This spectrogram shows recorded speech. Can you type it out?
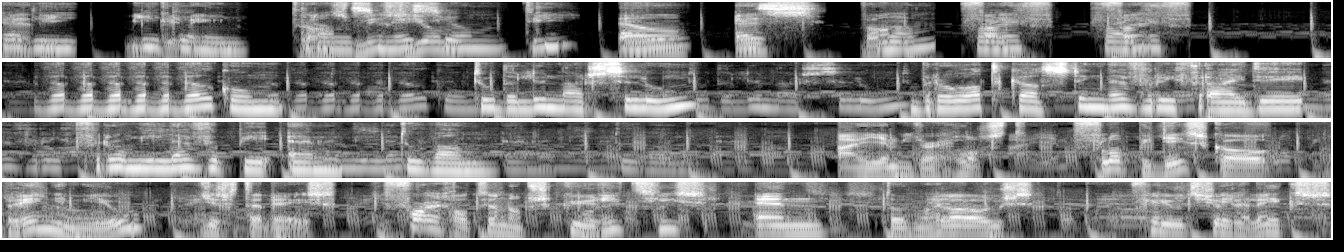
Ready, beginning, transmission, TLS, 155. Wel- wel- wel- wel- Welkom to the Lunar Saloon, broadcasting every Friday from 11 p.m. to 1. I am your host, Floppy Disco, bringing you yesterday's forgotten obscurities and tomorrow's future licks.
